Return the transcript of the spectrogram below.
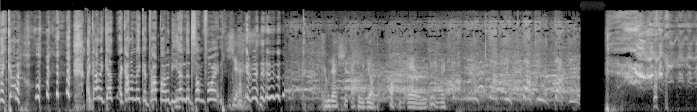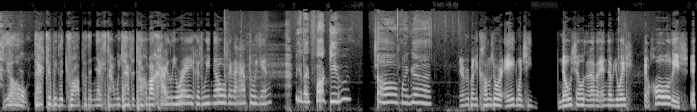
I gotta, I gotta get, I gotta make a drop out of the end at some point. Yes. Wait a minute. Do that shit after we get off the fucking air. Fuck you kidding me? Yo, that could be the drop for the next time we have to talk about Kylie Rae because we know we're gonna have to again. Be like, fuck you. Oh my god. Everybody comes to her aid when she no shows another NWA. Holy shit!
